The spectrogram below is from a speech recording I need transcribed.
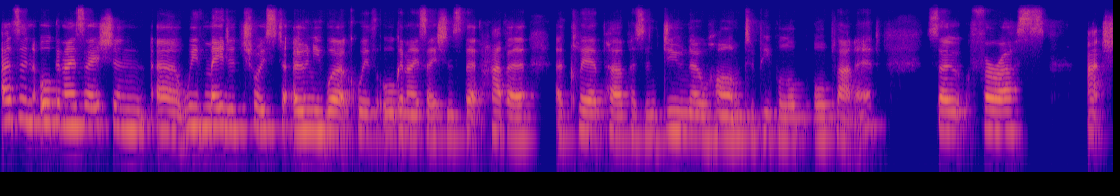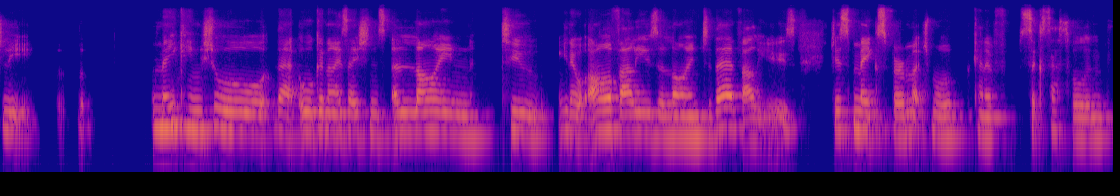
as an organization uh, we've made a choice to only work with organizations that have a, a clear purpose and do no harm to people or, or planet. So for us actually making sure that organizations align to you know our values align to their values just makes for a much more kind of successful and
